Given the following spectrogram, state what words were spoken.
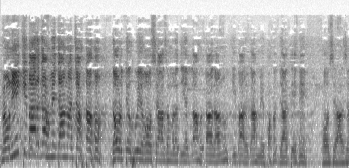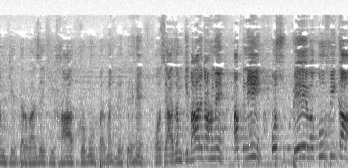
میں انہی کی بارگاہ میں جانا چاہتا ہوں۔ دوڑتے ہوئے غوث اعظم رضی اللہ تعالیٰ عنہ کی بارگاہ میں پہنچ جاتے ہیں۔ غوث اعظم کے دروازے کی خاک کو منہ پر مل لیتے ہیں۔ غوث اعظم کی بارگاہ میں اپنی اس بے وقوفی کا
